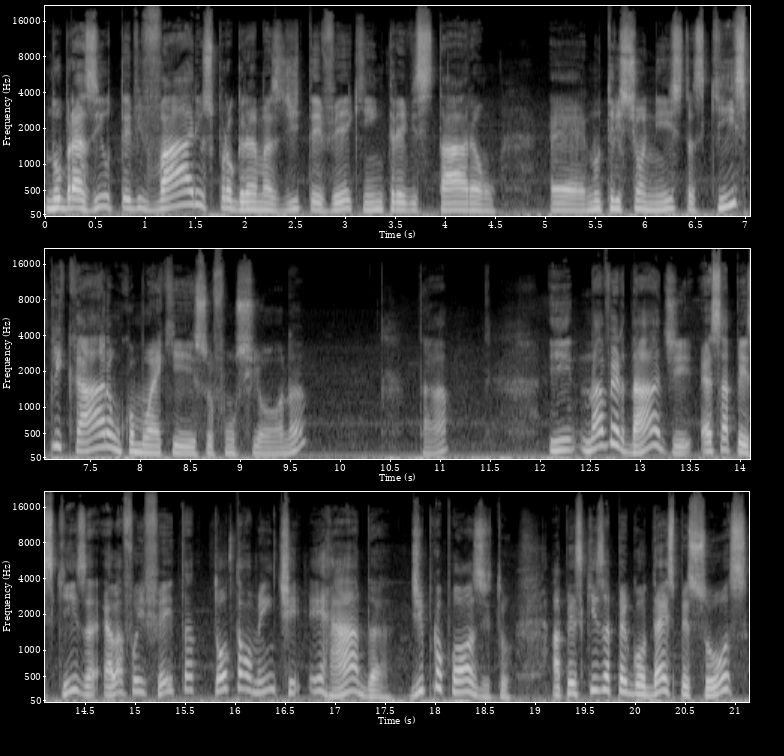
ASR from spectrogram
No Brasil, teve vários programas de TV que entrevistaram é, nutricionistas que explicaram como é que isso funciona. Tá? E na verdade, essa pesquisa ela foi feita totalmente errada, de propósito. A pesquisa pegou 10 pessoas,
